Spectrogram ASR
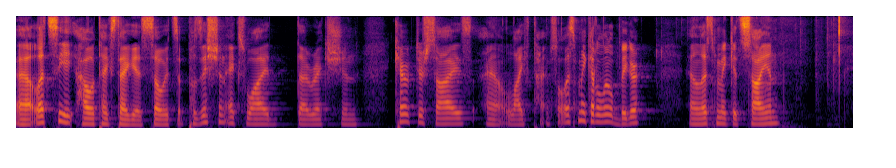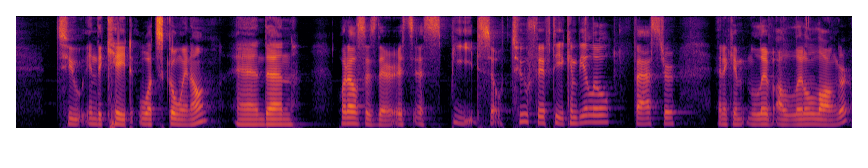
Uh, let's see how a text tag is. So it's a position, XY, direction, character size, and lifetime. So let's make it a little bigger and let's make it cyan to indicate what's going on. And then what else is there? It's a speed. So 250, it can be a little faster and it can live a little longer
